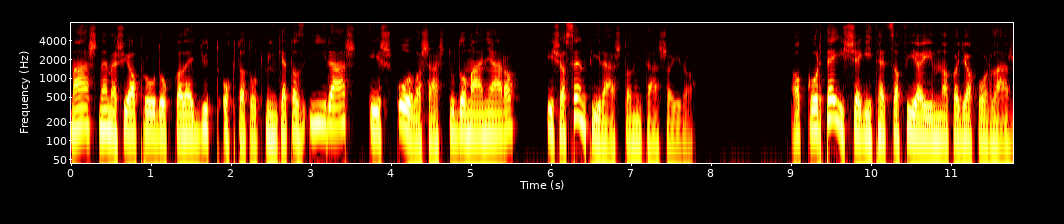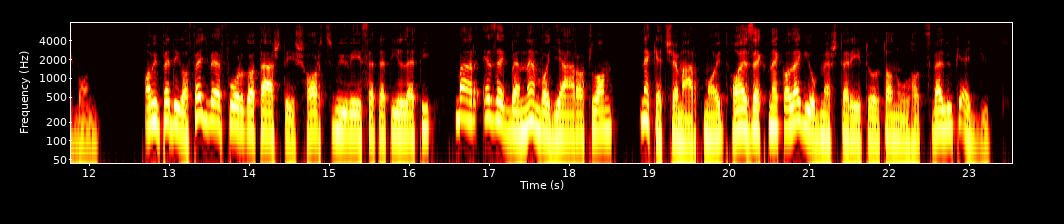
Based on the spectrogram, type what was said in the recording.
más nemesi apródokkal együtt oktatott minket az írás és olvasás tudományára és a szentírás tanításaira. Akkor te is segíthetsz a fiaimnak a gyakorlásban. Ami pedig a fegyverforgatást és harcművészetet illeti, bár ezekben nem vagy járatlan, neked sem árt majd, ha ezeknek a legjobb mesterétől tanulhatsz velük együtt.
